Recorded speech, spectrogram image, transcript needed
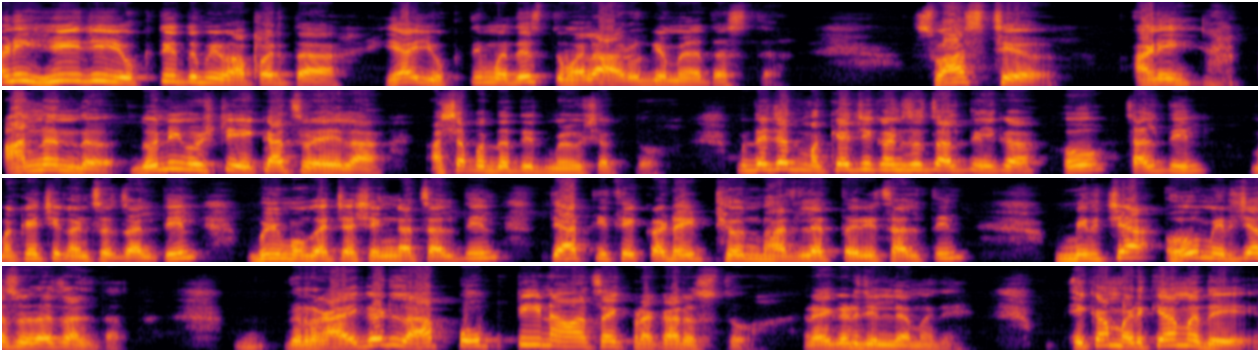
आणि ही जी युक्ती तुम्ही वापरता या युक्तीमध्येच तुम्हाला आरोग्य मिळत असतं. स्वास्थ्य आणि आनंद दोन्ही गोष्टी एकाच वेळेला अशा पद्धतीत मिळू शकतो. मग त्याच्यात मक्याची कणसं चालतील का? हो चालतील. मक्याची कणसं चालतील भुईमुगाच्या शेंगा चालतील त्या तिथे कढईत ठेवून भाजल्यात तरी चालतील. मिरच्या हो मिरच्या सुद्धा चालतात. रायगडला पोपटी नावाचा एक प्रकार असतो रायगड जिल्ह्यामध्ये. एका मडक्यामध्ये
